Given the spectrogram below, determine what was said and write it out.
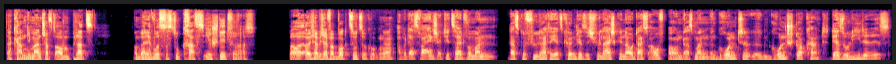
da kam die Mannschaft auf den Platz und bei der wusstest du, krass, ihr steht für was. Bei euch habe ich einfach Bock zuzugucken, ne? Aber das war eigentlich auch die Zeit, wo man das Gefühl hatte, jetzt könnte sich vielleicht genau das aufbauen, dass man einen, Grund, einen Grundstock hat, der solide ist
